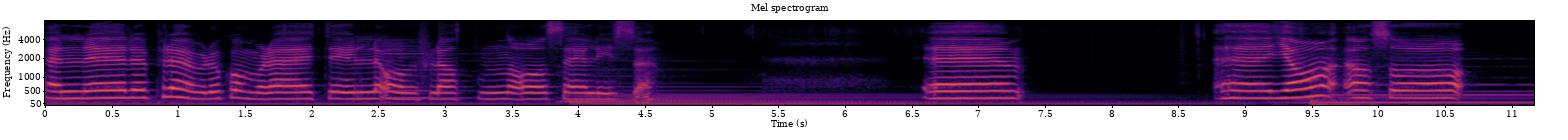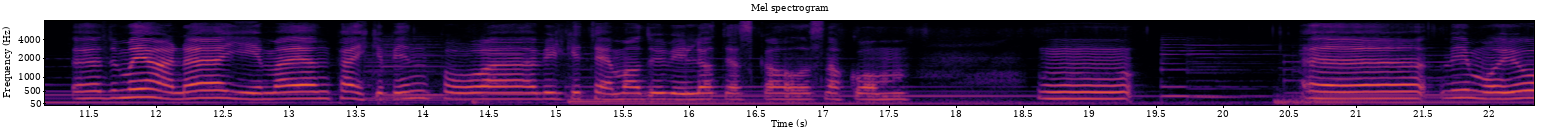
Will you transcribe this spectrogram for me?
eller prøver du å komme deg til overflaten og se lyset? Eh, eh, ja, altså eh, Du må gjerne gi meg en pekepinn på eh, hvilket tema du vil at jeg skal snakke om. Mm, eh, vi må jo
